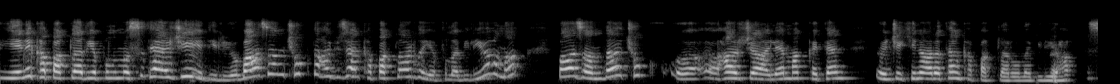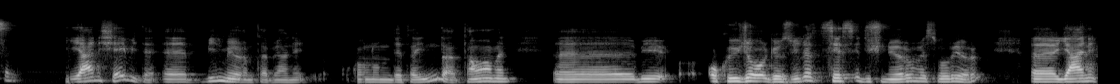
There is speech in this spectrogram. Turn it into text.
yeni kapaklar yapılması tercih ediliyor. Bazen çok daha güzel kapaklar da yapılabiliyor ama bazen de çok e, harcı alem hakikaten öncekini aratan kapaklar olabiliyor. Haklısın. Yani şey bir de e, bilmiyorum tabii hani konunun detayını da tamamen e, bir okuyucu gözüyle ses düşünüyorum ve soruyorum. E, yani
